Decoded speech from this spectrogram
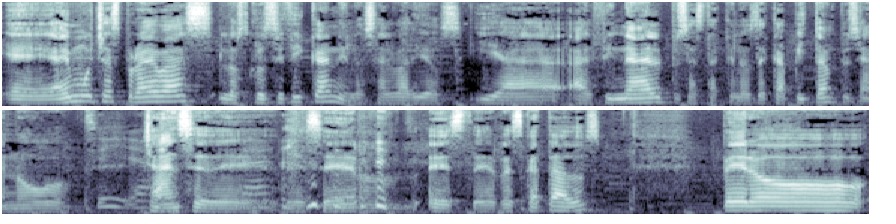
Eh, hay muchas pruebas, los crucifican y los salva Dios. Y a- al final, pues hasta que los decapitan, pues ya no hubo Sí, ya. chance de, de ser este, rescatados. Pero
